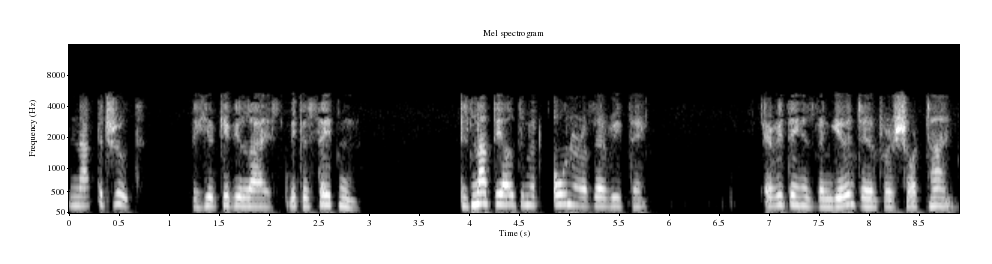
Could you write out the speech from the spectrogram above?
not the truth, but he'll give you lies because Satan is not the ultimate owner of everything. Everything has been given to him for a short time,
